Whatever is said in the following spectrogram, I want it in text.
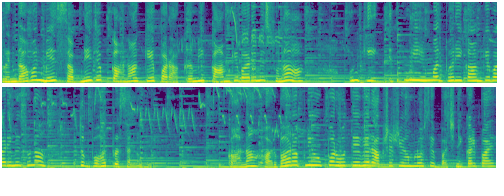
वृंदावन में सबने जब कान्हा के पराक्रमी काम के बारे में सुना उनकी इतनी हिम्मत भरी काम के बारे में सुना तो बहुत प्रसन्न हुए काना हर बार अपने ऊपर होते हुए राक्षसी हमलों से बच निकल पाए।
